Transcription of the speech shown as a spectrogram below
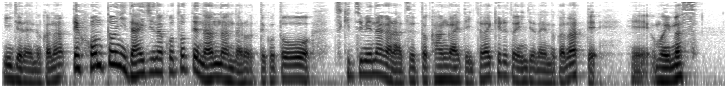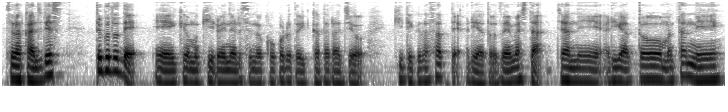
いいんじゃないのかな。で、本当に大事なことって何なんだろうってことを突き詰めながらずっと考えていただけるといいんじゃないのかなって、えー、思います。そんな感じです。ということで、えー、今日も黄色いナルセの心と生き方ラジオ聞いてくださってありがとうございました。じゃあね、ありがとう。またね。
